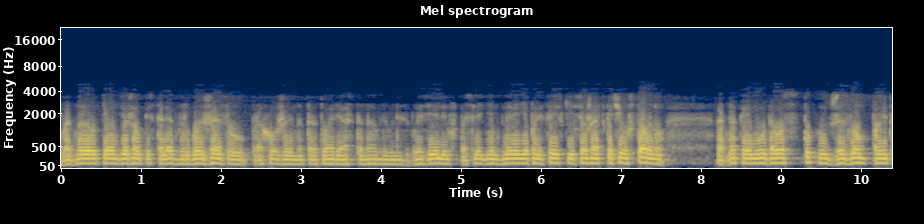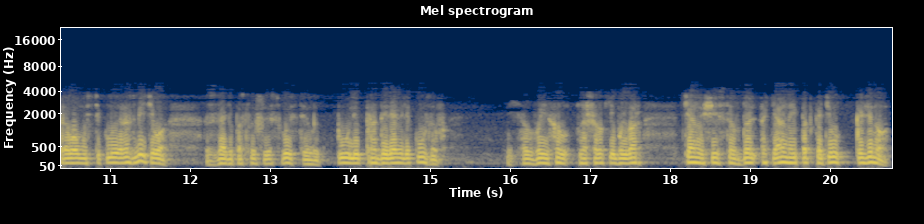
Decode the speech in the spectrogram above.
В одной руке он держал пистолет, в другой жезл. Прохожие на тротуаре останавливались, глазели. В последнее мгновение полицейский все же отскочил в сторону. Однако ему удалось стукнуть жезлом по ветровому стеклу и разбить его. Сзади послышались выстрелы, пули продырявили кузов. Я выехал на широкий бульвар, тянущийся вдоль океана, и подкатил к казино.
